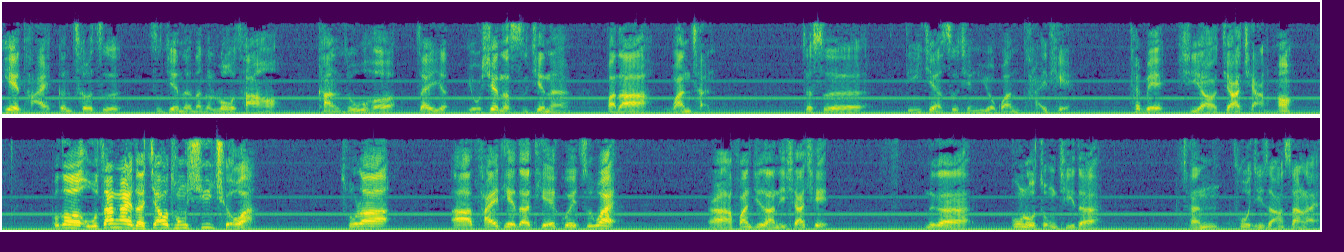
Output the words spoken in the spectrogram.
月台跟车子之间的那个落差哈，看如何在有限的时间呢把它完成，这是第一件事情，有关台铁特别需要加强哈。不过无障碍的交通需求啊，除了啊台铁的铁轨之外，啊范局长你下去。那个公路总局的陈副局长上来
